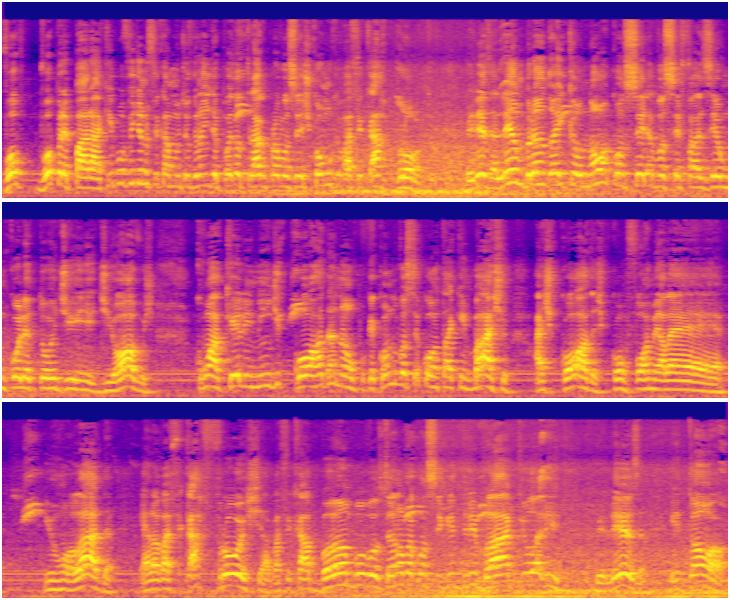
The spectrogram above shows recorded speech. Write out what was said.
Vou, vou preparar aqui para o vídeo não ficar muito grande, depois eu trago para vocês como que vai ficar pronto. Beleza? Lembrando aí que eu não aconselho a você fazer um coletor de, de ovos com aquele ninho de corda não, porque quando você cortar aqui embaixo, as cordas, conforme ela é enrolada, ela vai ficar frouxa, vai ficar bambo, você não vai conseguir driblar aquilo ali, beleza? Então, ó,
